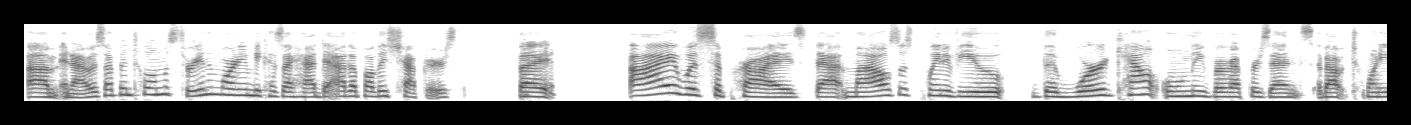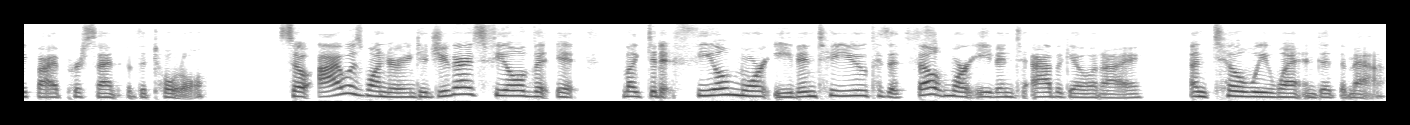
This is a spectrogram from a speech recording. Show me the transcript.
Um, and I was up until almost three in the morning because I had to add up all these chapters. But I was surprised that Miles's point of view, the word count only represents about 25% of the total. So I was wondering, did you guys feel that it, like, did it feel more even to you? Because it felt more even to Abigail and I until we went and did the math.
